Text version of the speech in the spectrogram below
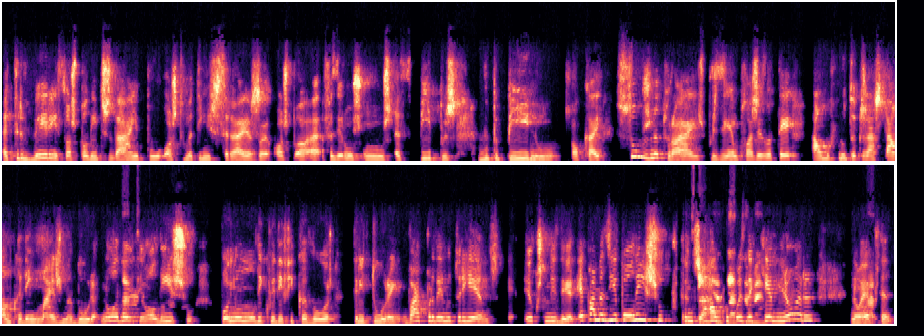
atreverem-se aos palitos de aipo, aos tomatinhos de cereja, aos, a fazer uns, uns acepipes de pepino, ok? Sumos naturais, por exemplo, às vezes até há uma fruta que já está um bocadinho mais madura, não a deitem ao lixo, ponham no liquidificador, triturem, vai perder nutrientes. Eu costumo dizer, é pá, mas ia para o lixo, portanto Sim, já há alguma coisa que é melhor não é? Portanto,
